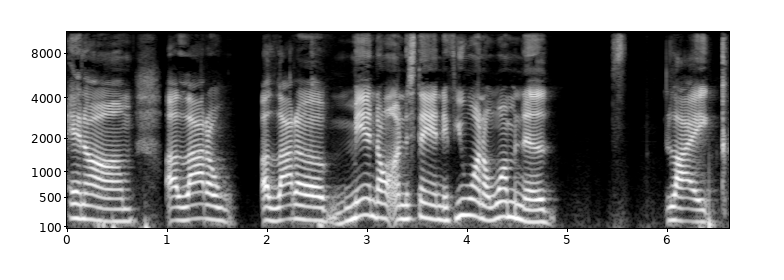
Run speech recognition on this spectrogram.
And um, a lot of a lot of men don't understand if you want a woman to like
